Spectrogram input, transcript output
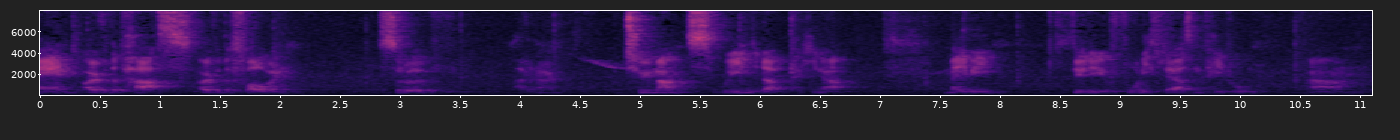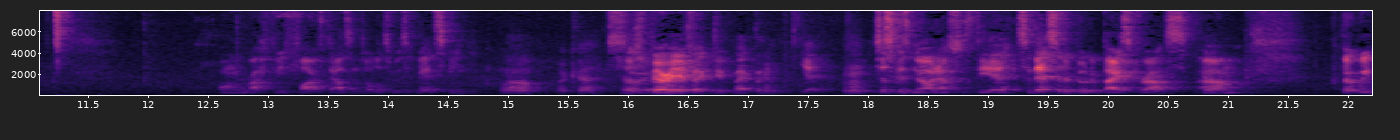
And over the past, over the following sort of, I don't know, two months, we ended up picking up maybe thirty or forty thousand people um, on roughly five thousand dollars worth of ad spend. Wow. Okay. So, So- it's very effective back then. Yeah, just because no one else was there, so that sort of built a base for us. Yeah. Um, but we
